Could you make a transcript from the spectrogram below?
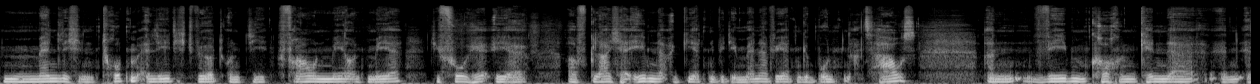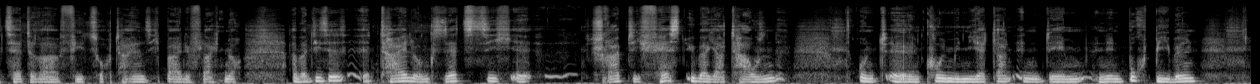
männlichen Truppen erledigt wird und die Frauen mehr und mehr, die vorher eher auf gleicher Ebene agierten wie die Männer, werden gebunden ans Haus, an Weben, Kochen, Kinder äh, etc. Viehzucht teilen sich beide vielleicht noch. Aber diese äh, Teilung setzt sich, äh, schreibt sich fest über Jahrtausende und äh, kulminiert dann in, dem, in den Buchbibeln,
